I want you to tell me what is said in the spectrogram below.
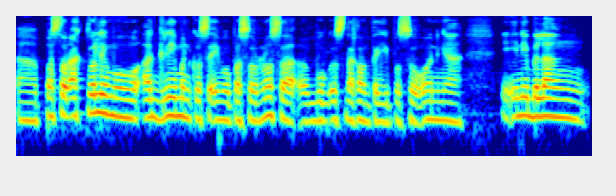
Ah, pastor, actually mo agreement ko sa imo pastor no sa uh, bugos na kang tagipusoon nga ini balang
